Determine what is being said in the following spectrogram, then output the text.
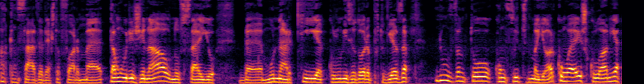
alcançada desta forma tão original no seio da monarquia monarquia colonizadora portuguesa não levantou conflitos de maior com a ex-colónia,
